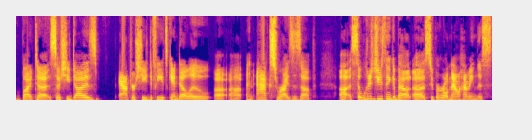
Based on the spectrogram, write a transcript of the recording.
but uh, so she does after she defeats Gandelo, uh, uh, an axe rises up. Uh, so, what did you think about uh, Supergirl now having this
